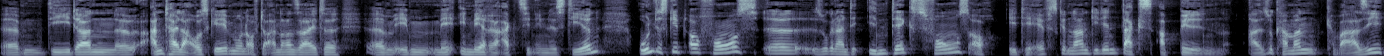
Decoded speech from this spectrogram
ähm, die dann äh, Anteile ausgeben und auf der anderen Seite ähm, eben in mehrere Aktien investieren. Und es gibt auch Fonds, äh, sogenannte Indexfonds, auch ETFs genannt, die den DAX abbilden. Also kann man quasi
